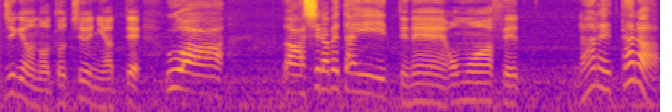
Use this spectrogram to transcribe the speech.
授業の途中にやってうわーあ調べたいってね思わせられたら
